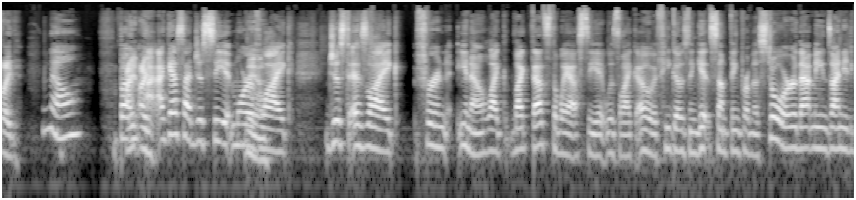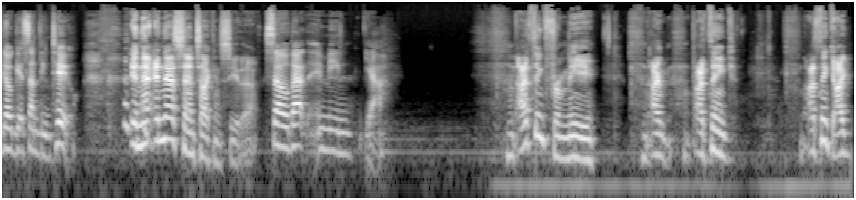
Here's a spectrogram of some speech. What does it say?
Like, no, but I- I, I- guess I just see it more Yeah. of like just as like for an- you know like like that's the way I see it was like oh if he goes and gets something from the store that means I need to go get something too. in that in that sense, I can see that. So that I mean yeah I think for me, I I think I think I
